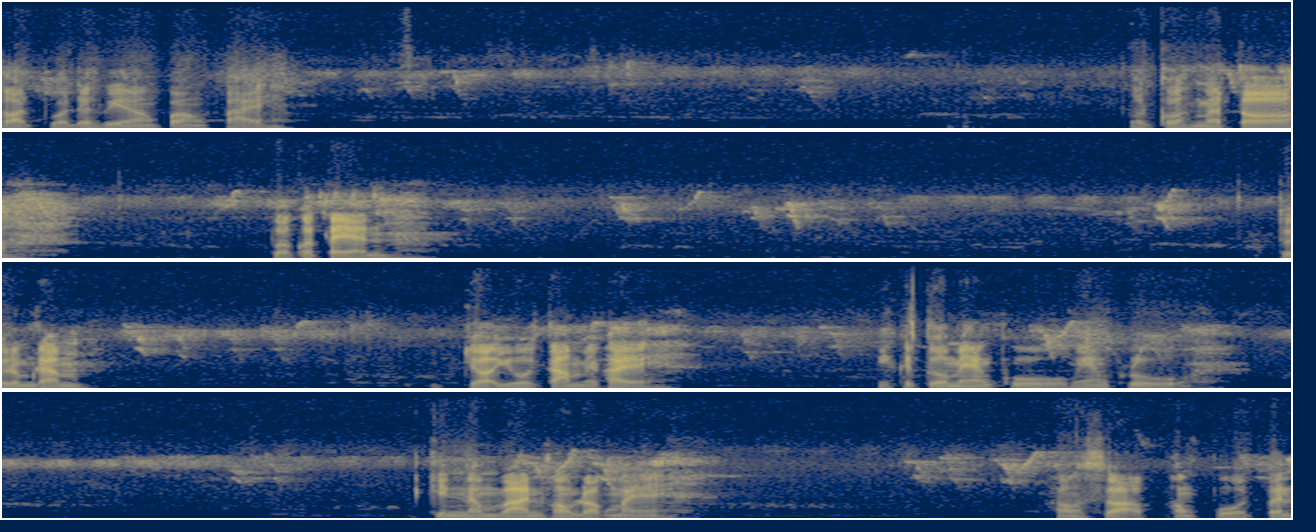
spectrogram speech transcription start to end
ตอดปวดเด้วยพี่น้องปองไปปวดก็มาต่อปวดก็แตน ตัวดำๆเจาะอยู่ตามไม้ไผ่นี่คือตัวแมงผู้แมงผู้กินน้ำหวานของดอกไม้ของสอบของปวดเป็น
